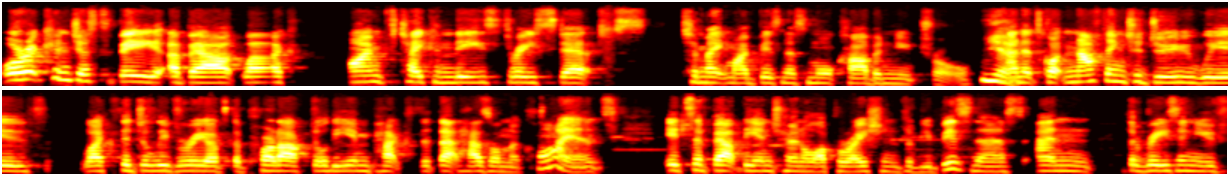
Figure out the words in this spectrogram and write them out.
Or it can just be about like i've taken these three steps to make my business more carbon neutral. Yeah. And it's got nothing to do with like the delivery of the product or the impact that that has on the clients. It's about the internal operations of your business and the reason you've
